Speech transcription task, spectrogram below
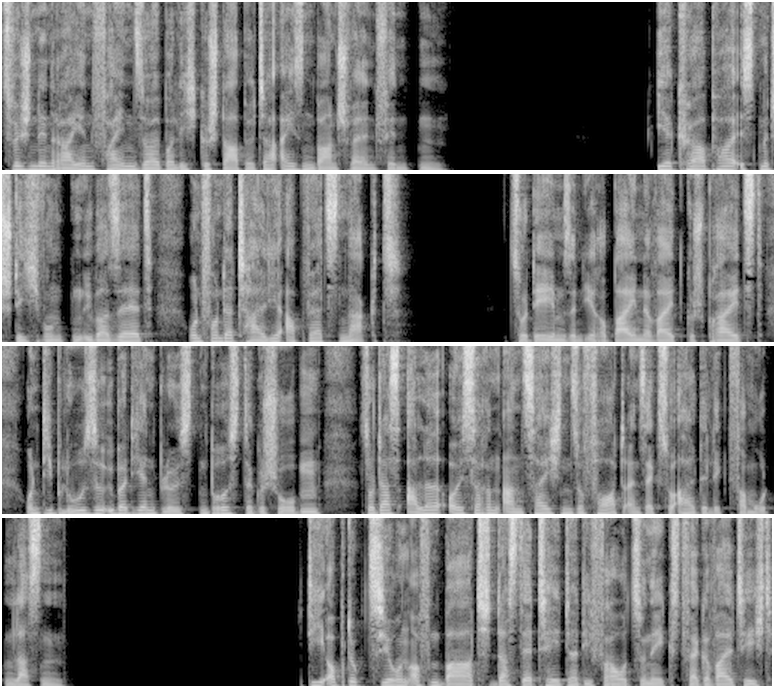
zwischen den Reihen fein säuberlich gestapelter Eisenbahnschwellen finden. Ihr Körper ist mit Stichwunden übersät und von der Taille abwärts nackt. Zudem sind ihre Beine weit gespreizt und die Bluse über die entblößten Brüste geschoben, so dass alle äußeren Anzeichen sofort ein Sexualdelikt vermuten lassen. Die Obduktion offenbart, dass der Täter die Frau zunächst vergewaltigt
